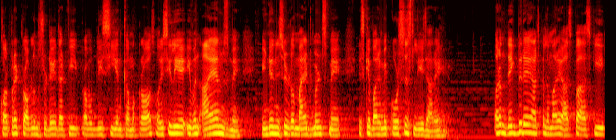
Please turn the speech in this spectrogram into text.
corporate problems today that we probably see and come across. और इसीलिए इवन आई में इंडियन इंस्टीट्यूट ऑफ़ मैनेजमेंट्स में इसके बारे में कोर्सेज लिए जा रहे हैं। और हम देख भी रहे हैं आजकल हमारे आसपास कि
